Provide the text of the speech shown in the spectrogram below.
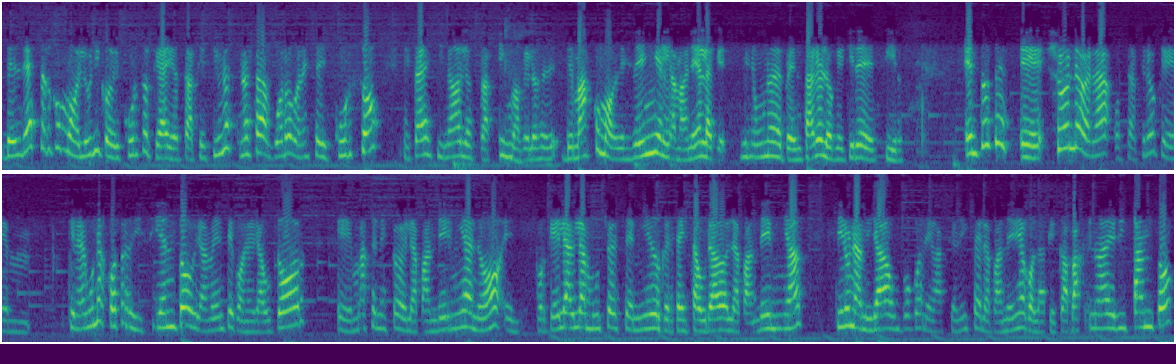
vendría a ser como el único discurso que hay. O sea, que si uno no está de acuerdo con ese discurso, está destinado al ostracismo, a que los de- demás como desdeñen la manera en la que tiene uno de pensar o lo que quiere decir. Entonces, eh, yo la verdad, o sea, creo que, mm, que en algunas cosas disiento, obviamente, con el autor, eh, más en esto de la pandemia, ¿no? Eh, porque él habla mucho de ese miedo que está instaurado en la pandemia, tiene una mirada un poco negacionista de la pandemia con la que capaz que no adherí tanto,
